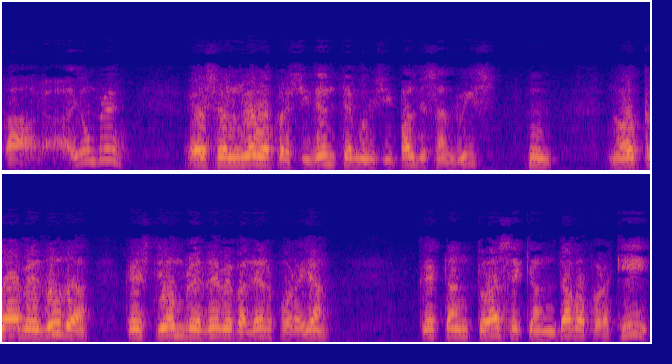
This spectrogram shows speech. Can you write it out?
Caray, hombre. Es el nuevo presidente municipal de San Luis. No cabe duda que este hombre debe valer por allá. ¿Qué tanto hace que andaba por aquí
